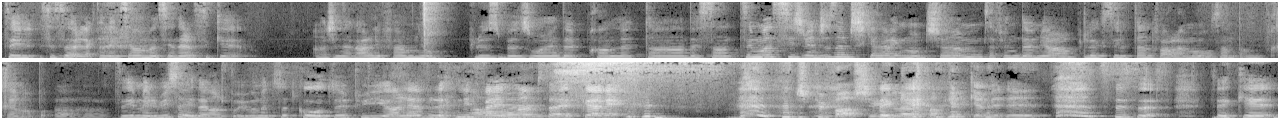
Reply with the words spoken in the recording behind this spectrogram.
c'est ça, la connexion émotionnelle, c'est que, en général, les femmes, ils ont plus besoin de prendre le temps de sentir. Tu sais, moi, si je viens juste de me chicaner avec mon chum, ça fait une demi-heure, puis là que c'est le temps de faire l'amour, ça me tente vraiment pas. Ah, ah. Tu sais, mais lui, ça les dérange pas. Il va mettre ça de côté, puis il enlève le- les Ah vêtements, ouais. puis ça va être correct. Je suis plus fâchée, Fait là, que- par quelques minutes. c'est ça. Fait que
